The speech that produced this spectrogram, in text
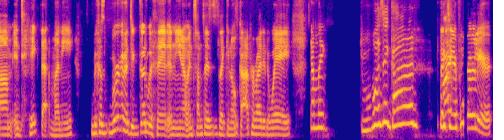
um, and take that money because we're gonna do good with it. And you know, and sometimes it's like, you know, God provided a way. And I'm like, was it God? Like my, to your point earlier.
